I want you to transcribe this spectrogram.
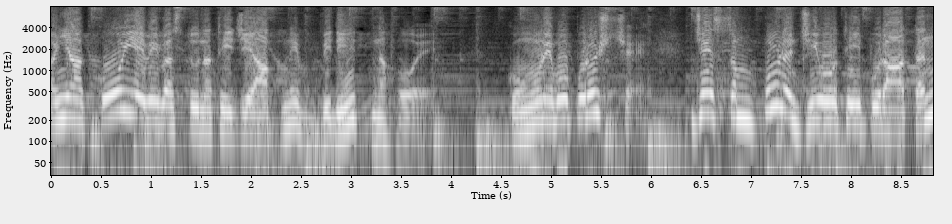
અહીંયા કોઈ એવી વસ્તુ નથી જે આપને વિદિત ન હોય. કોણ એવો પુરુષ છે જે સંપૂર્ણ જીવોથી પુરાતન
